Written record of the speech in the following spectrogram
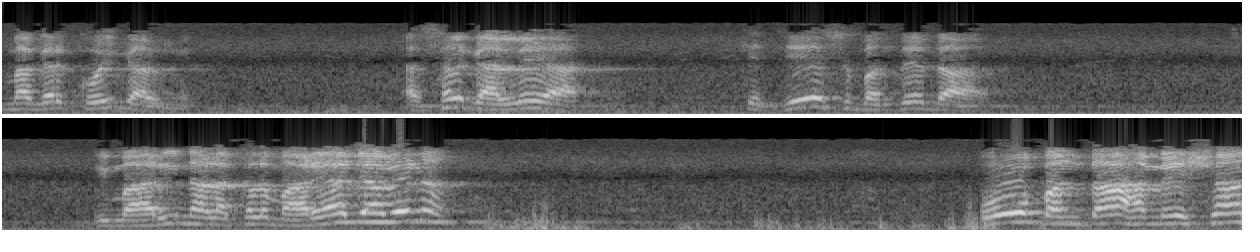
مگر کوئی گل نہیں۔ اصل گل یہ کہ جس بندے دا بیماری نال اقل ماریا جاوے نا وہ بندہ ہمیشہ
